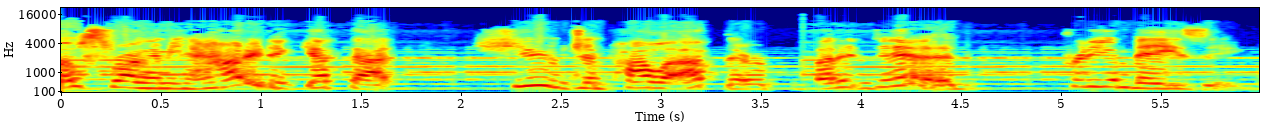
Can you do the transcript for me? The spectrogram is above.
So strong. I mean, how did it get that huge impala up there? But it did. Pretty amazing.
